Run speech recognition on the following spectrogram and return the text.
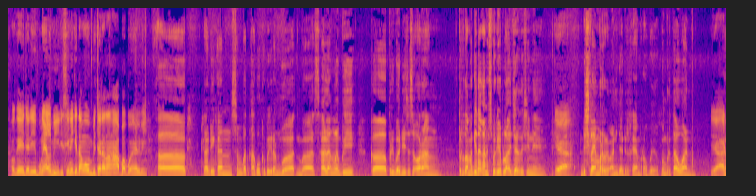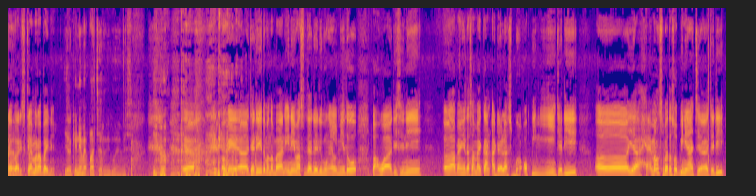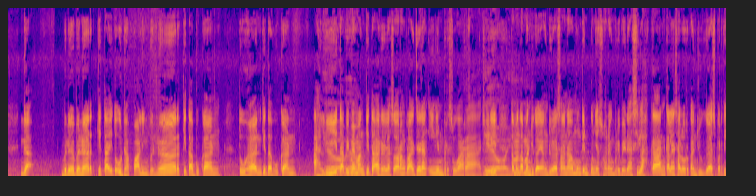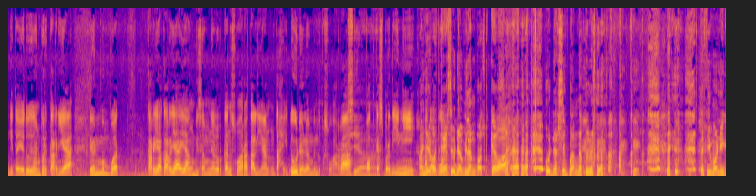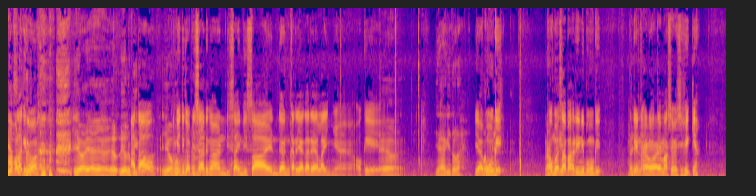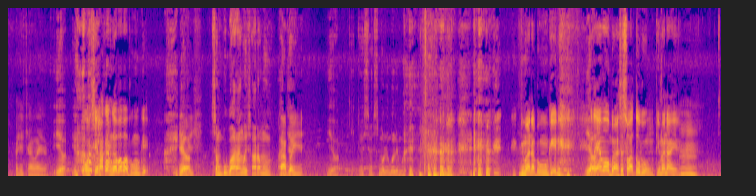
Oke, jadi Bung Elmi di sini kita mau bicara tentang apa Bung Elmi? Eh tadi kan sempat aku kepikiran buat bahas hal yang lebih ke pribadi seseorang. Terutama kita kan sebagai pelajar di sini. Ya, Disclaimer, anjay disclaimer apa ya? Pemberitahuan. ya ada apa? Disclaimer apa ini? Ya kini mek pelajar nih gue wis. ya, oke. eh, jadi teman-teman, ini maksudnya dari Bung Elmi itu bahwa di sini eh, apa yang kita sampaikan adalah sebuah opini. Jadi eh ya emang sebatas opini aja. Jadi nggak benar-benar kita itu udah paling benar. Kita bukan Tuhan, kita bukan ahli, Iya, tapi memang kita adalah seorang pelajar yang ingin bersuara. Jadi Iya, iya. teman-teman juga yang di luar sana mungkin punya suara yang berbeda, silahkan kalian salurkan juga seperti kita yaitu dengan berkarya dan membuat karya-karya yang bisa menyalurkan suara kalian entah itu dalam bentuk suara Siap. podcast seperti ini Anjay ataupun podcast udah bilang podcast. Wah. udah sip banget tuh. Testimoni guys. apalagi dong Iya iya iya. Ya, lebih ke- atau ya, mungkin juga bisa dengan desain-desain dan karya-karya lainnya oke Ya. Ya gitulah. ya Bung. Uki mau bahas apa hari ini Bung Uki mungkin ada tema ya. spesifiknya Bahasa Jawa ya. Iya. oh silakan nggak apa-apa Bung Uki Ya. Sembuh barang wis arepmu. Apa ini? Iya. Wis wis boleh boleh. boleh. gimana Bung Uki ini Ya. katanya mau bahas sesuatu Bung gimana ini Hmm.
